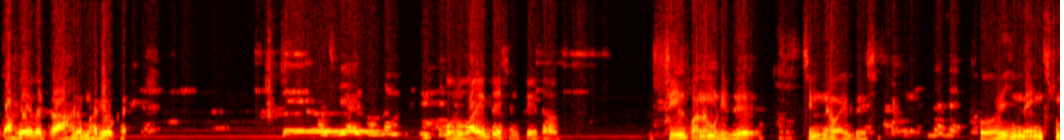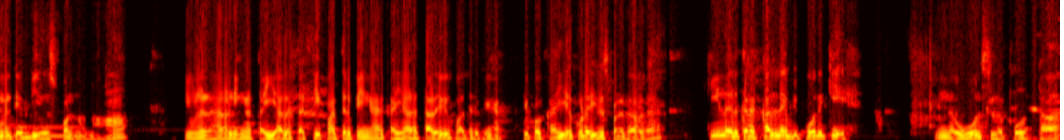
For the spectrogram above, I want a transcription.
தலையை ஆடு மாதிரி உட்கார் ஒரு வைப்ரேஷன் கிரியேட் ஆகுது. ஃபீல் பண்ண முடியுது. சின்ன வைப்ரேஷன் ஸோ இந்த இன்ஸ்ட்ருமெண்ட் எப்படி யூஸ் பண்ணோம்னா இவ்வளோ நேரம் நீங்கள் கையால் தட்டி பார்த்துருப்பீங்க கையால் தடவி பார்த்துருப்பீங்க. இப்போ கையை கூட யூஸ் பண்ண தேவை கீழே இருக்கிற கல்லை இப்படி பொறுக்கி இந்த ஹோல்ஸில் போட்டால்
